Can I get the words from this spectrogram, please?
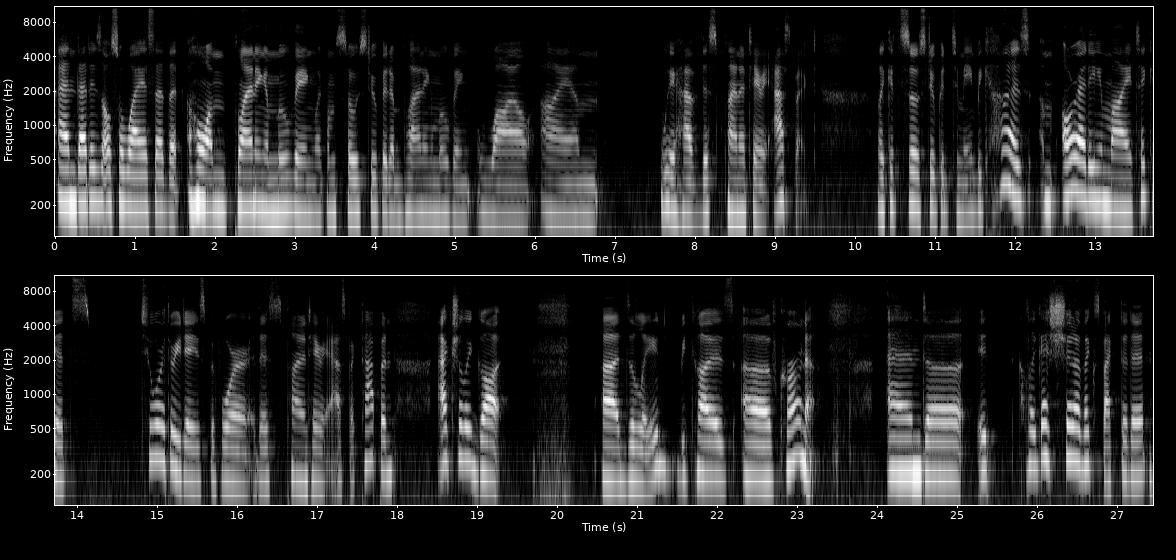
and that is also why I said that, oh, I'm planning a moving. Like, I'm so stupid. I'm planning a moving while I am, we have this planetary aspect. Like, it's so stupid to me because um, already my tickets two or three days before this planetary aspect happened, actually got uh, delayed because of Corona, and uh, it like I should have expected it.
